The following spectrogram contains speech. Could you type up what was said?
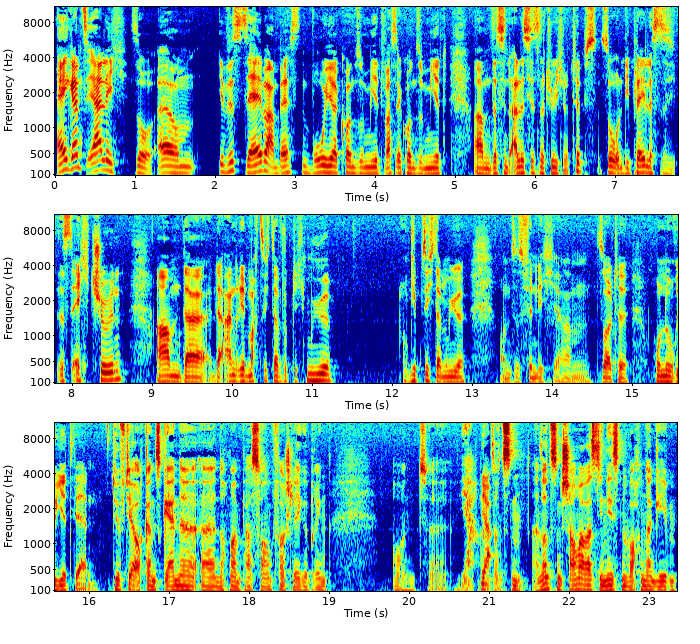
ey, ganz ehrlich, so, ähm, ihr wisst selber am besten, wo ihr konsumiert, was ihr konsumiert. Ähm, das sind alles jetzt natürlich nur Tipps. So, und die Playlist ist, ist echt schön. Ähm, der, der André macht sich da wirklich Mühe, gibt sich da Mühe. Und das finde ich, ähm, sollte honoriert werden. dürft ihr auch ganz gerne äh, noch mal ein paar Songvorschläge bringen. Und äh, ja, Ja. ansonsten, ansonsten schauen wir, was die nächsten Wochen da geben.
